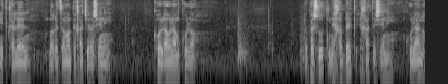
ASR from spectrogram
נתקלל ברצונות אחד של השני, כל העולם כולו. ופשוט נחבק אחד את השני, כולנו,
